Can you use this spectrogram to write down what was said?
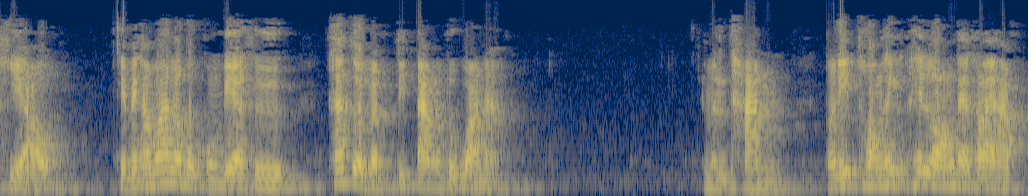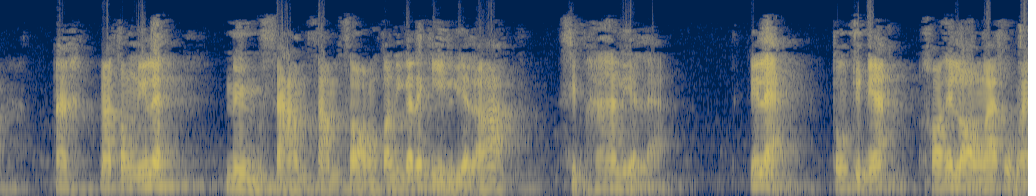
เขียว เห็นไหมครับว่าระบบของเดียคือ ถ้าเกิดมันติดตามกันทุกวันอะ มันทัน ตอนนี้ทองให้ให้ลองแต่เท่าไหร่ครับ อะ มาตรงนี้เลยหนึ่งสามสามสองตอนนี้ก็ได้กี่เหรียญแล้วอะ สิบห้าเหรียญแล้วนี่แหละ ตรงจุดเนี้ยเขาให้ลองแล้วถูกไหม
